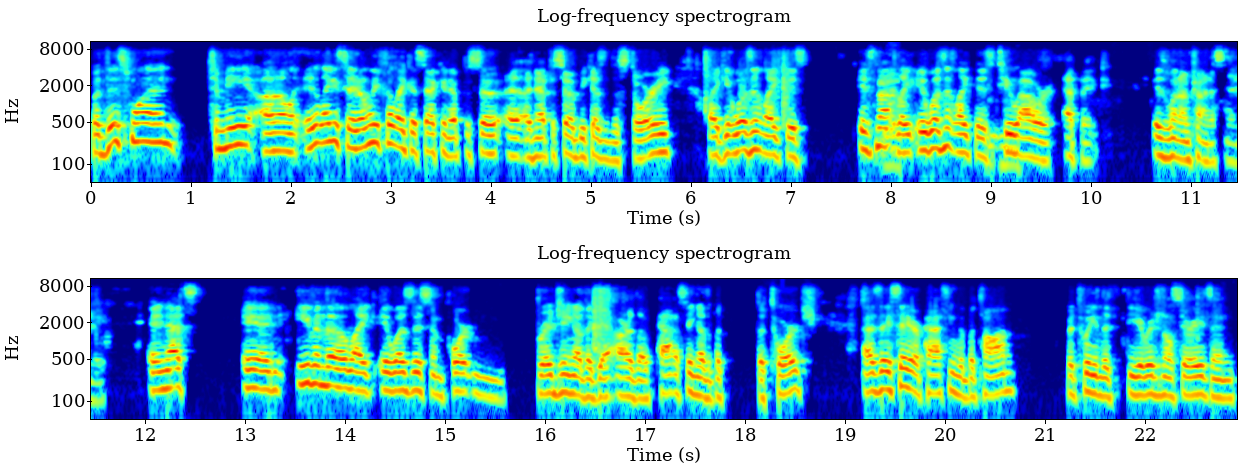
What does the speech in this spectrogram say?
but this one, to me, I don't, it, like I said, it only felt like a second episode, uh, an episode because of the story. Like it wasn't like this. It's not yeah. like it wasn't like this mm-hmm. two-hour epic, is what I'm trying to say. And that's and even though like it was this important bridging of the get or the passing of the the torch, as they say, or passing the baton between the, the original series and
